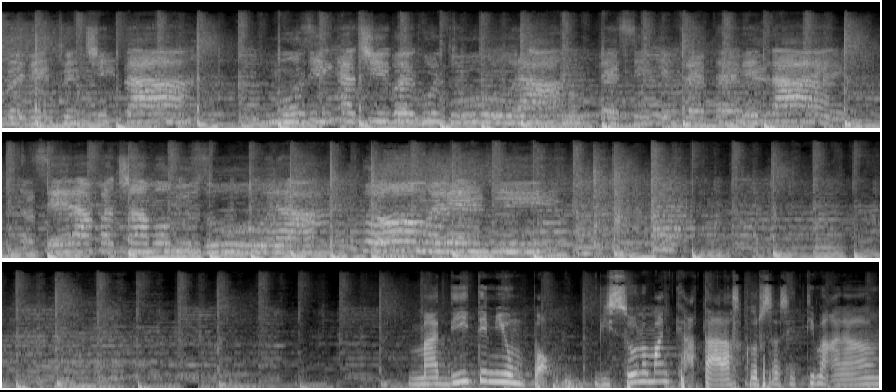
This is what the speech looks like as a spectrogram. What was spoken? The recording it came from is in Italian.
nuovo evento in città, musica, cibo e cultura, vestiti in fretta e vedrai, stasera facciamo chiusura, come eventi. Ma ditemi un po', vi sono mancata la scorsa settimana?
